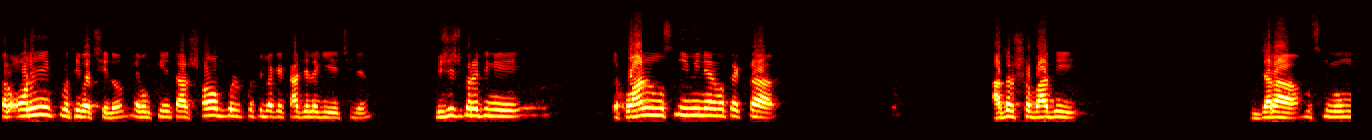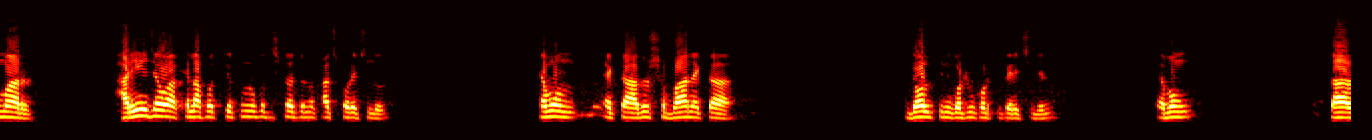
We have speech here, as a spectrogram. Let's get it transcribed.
তার অনেক প্রতিভা ছিল এবং তিনি তার সবগুলো প্রতিভাকে কাজে লাগিয়েছিলেন। বিশেষ করে তিনি ওয়ান মুসলিমিনের মতো একটা আদর্শবাদী, যারা মুসলিম উম্মার হারিয়ে যাওয়া খেলাফতকে পুনঃপ্রতিষ্ঠার জন্য কাজ করেছিল, এমন একটা আদর্শবান, একটা দল তিনি গঠন করতে পেরেছিলেন এবং তার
